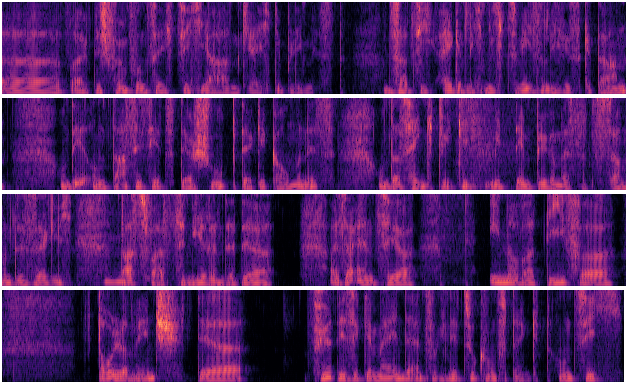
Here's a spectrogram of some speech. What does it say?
äh, praktisch 65 Jahren gleich geblieben ist. Es hat sich eigentlich nichts Wesentliches getan. Und, und das ist jetzt der Schub, der gekommen ist. Und das hängt wirklich mit dem Bürgermeister zusammen. Das ist eigentlich mhm. das Faszinierende. Der, also ein sehr innovativer, toller Mensch, der für diese Gemeinde einfach in die Zukunft denkt und sich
